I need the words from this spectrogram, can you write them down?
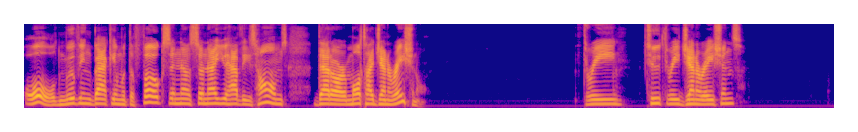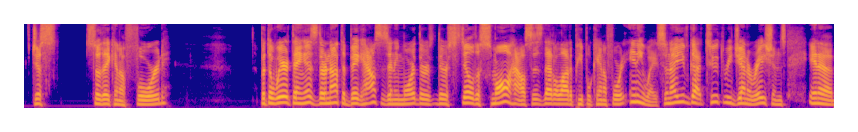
old, moving back in with the folks. And now, so now you have these homes that are multi generational three, two, three generations, just so they can afford but the weird thing is, they're not the big houses anymore. They're, they're still the small houses that a lot of people can't afford anyway. So now you've got two, three generations in a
